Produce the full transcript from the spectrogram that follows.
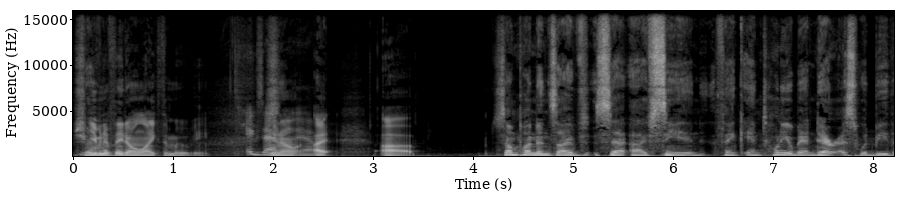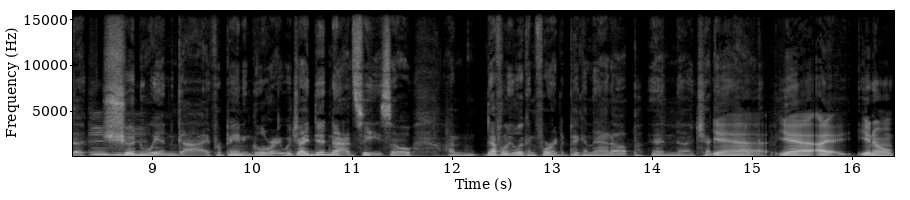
Sure. even if they don't like the movie. exactly. you know, yeah. I. Uh, Some pundits I've se- I've seen think Antonio Banderas would be the Mm-hmm. should win guy for Pain and Glory, which I did not see. So I'm definitely looking forward to picking that up and uh, checking it Yeah, out. yeah. I you know,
